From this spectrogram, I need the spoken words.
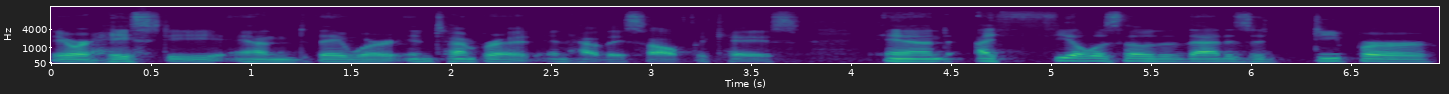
They were hasty and they were intemperate in how they solved the case. And I feel as though that, that is a deeper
